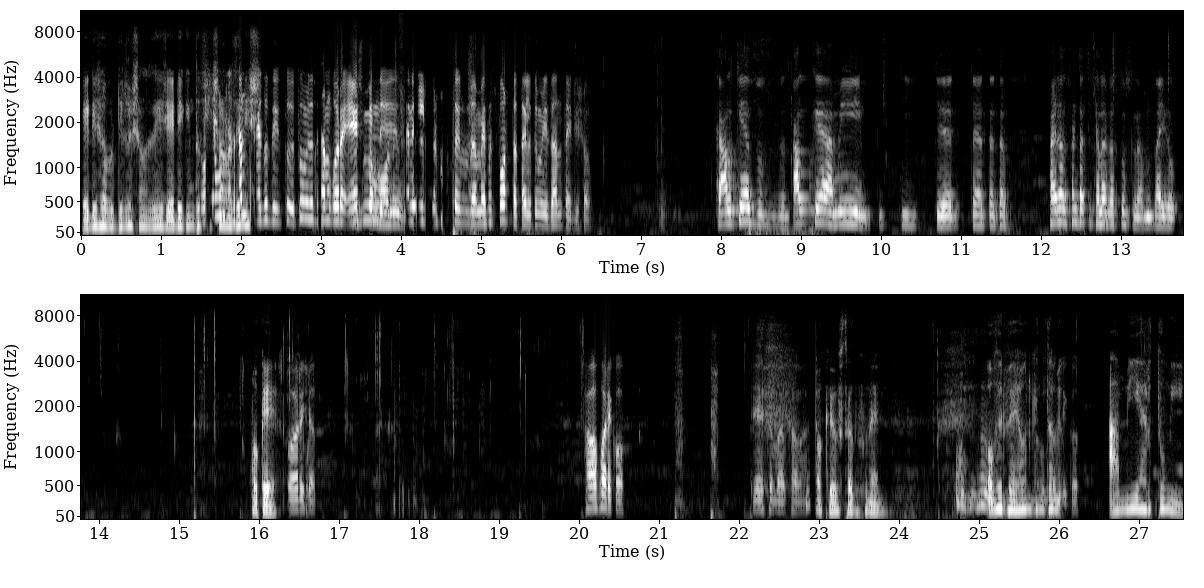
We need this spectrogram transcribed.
এডি সব ডিলিশনাল জিনিস এডি কিন্তু ফিকশনাল জিনিস। যদি তুমি যদি কাম করে অ্যাডমিন। চ্যানেল মেসেজ পড়তা তাহলে তুমি জানতা এডি সব। কালকে কালকে আমি ফাইনাল ফ্যান্টাসি খেলা ব্যস্ত ছিলাম যাই হোক। ওকে পরিষদ খাওয়া পরে কো। এসএমআর খাওয়া। ওকে উস্তাদ শুনেন। অভির ভাই এখন কিন্তু আমি আমি আর তুমি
